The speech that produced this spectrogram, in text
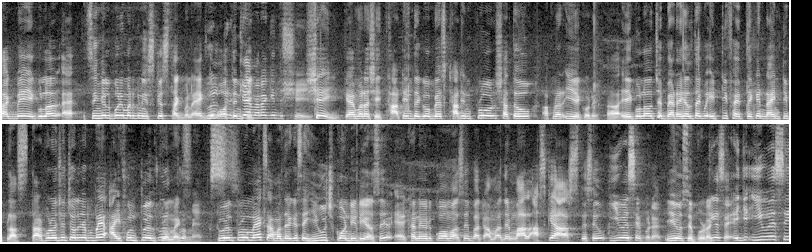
থাকবে এগুলো সিঙ্গেল পরিমাণ কোনো স্কেচ থাকবে না একদম অথেন্টিক ক্যামেরা কিন্তু সেই। সেই ক্যামেরা সেই। থার্টিন থেকেও বেস্ট থার্টিন প্রোর সাথেও আপনার ইয়ে করে। আহ, এইগুলো হচ্ছে ব্যাটারি হেলথ থাকবে এইটটি ফাইভ থেকে নাইনটি প্লাস তারপর তারপরে হচ্ছে চলে যাব ভাই iPhone twelve pro max twelve pro max আমাদের কাছে হিউজ কোয়ান্টিটি আছে এখানে কম আছে বাট আমাদের মাল আজকে আসতেছে ইউএস এর প্রোডাক্ট ইউএস এর প্রোডাক্ট ঠিক আছে এই যে ইউএস এ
